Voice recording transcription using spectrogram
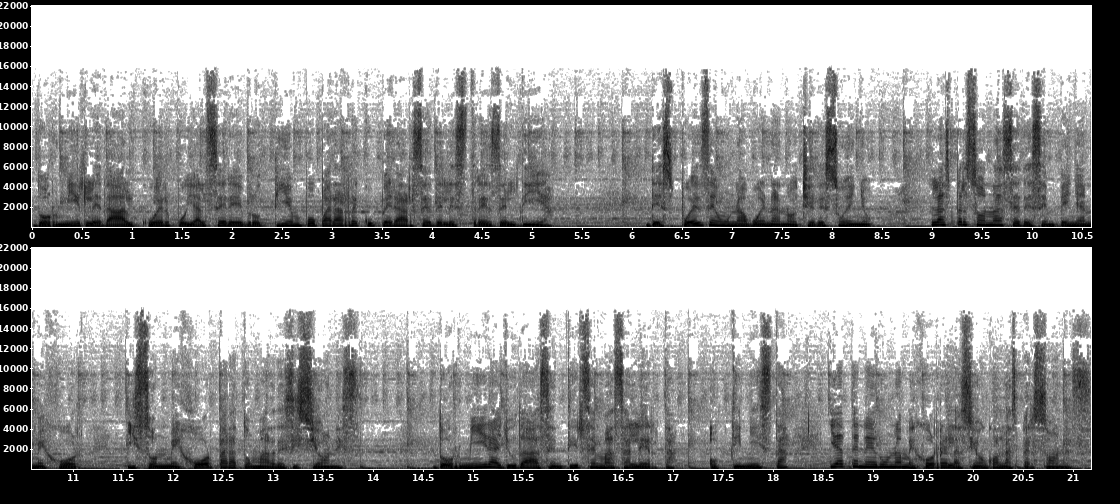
Dormir le da al cuerpo y al cerebro tiempo para recuperarse del estrés del día. Después de una buena noche de sueño, las personas se desempeñan mejor y son mejor para tomar decisiones. Dormir ayuda a sentirse más alerta, optimista y a tener una mejor relación con las personas.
